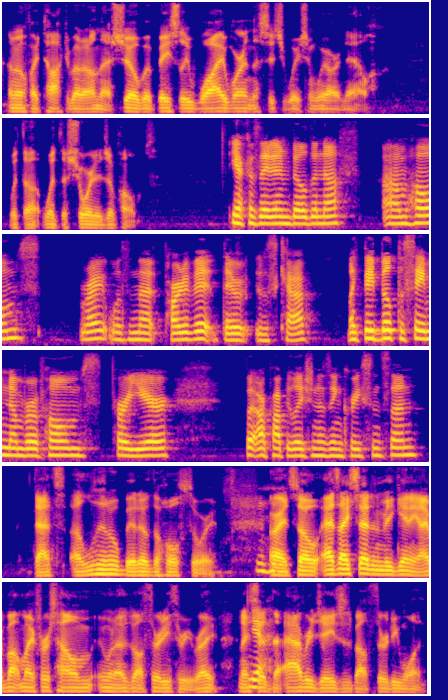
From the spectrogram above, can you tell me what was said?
I don't know if I talked about it on that show, but basically why we're in the situation we are now with the with the shortage of homes. Yeah, because they didn't build enough um, homes, right? Wasn't that part of it? There it was capped. Like they built the same number of homes per year, but our population has increased since then that's a little bit of the whole story. Mm-hmm. All right. So, as I said in the beginning, I bought my first home when I was about 33, right? And I yeah. said the average age is about 31.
